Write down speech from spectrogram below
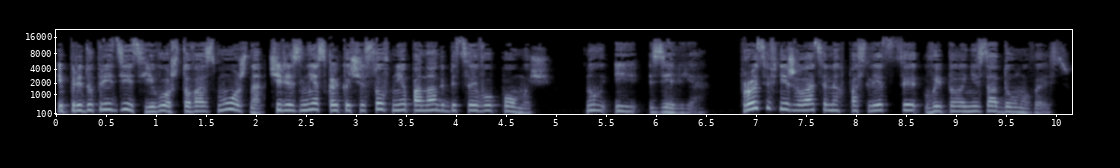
и предупредить его, что, возможно, через несколько часов мне понадобится его помощь. Ну и зелье. Против нежелательных последствий выпила, не задумываясь.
